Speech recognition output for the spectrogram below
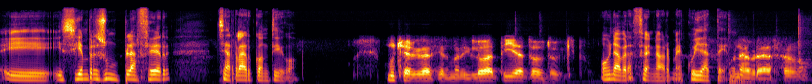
y, y siempre es un placer charlar contigo. Muchas gracias, Mariló, a ti y a todo tu equipo. Un abrazo enorme, cuídate. Un abrazo.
